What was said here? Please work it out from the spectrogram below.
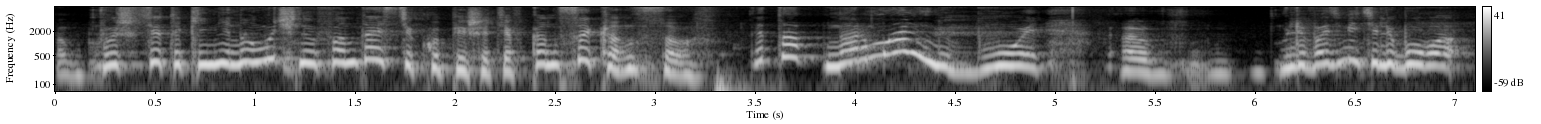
Вы же все-таки не научную фантастику пишете, в конце концов. Это нормальный бой. Э, возьмите любого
